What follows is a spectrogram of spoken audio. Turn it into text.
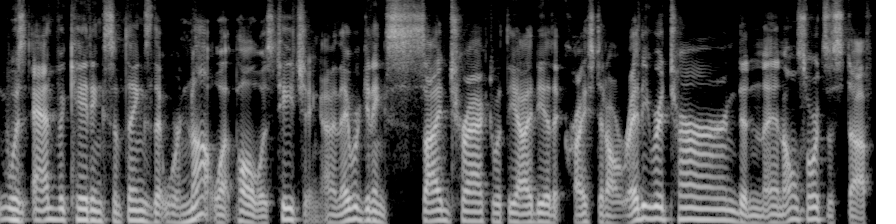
was advocating some things that were not what Paul was teaching. I mean, they were getting sidetracked with the idea that Christ had already returned and, and all sorts of stuff.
